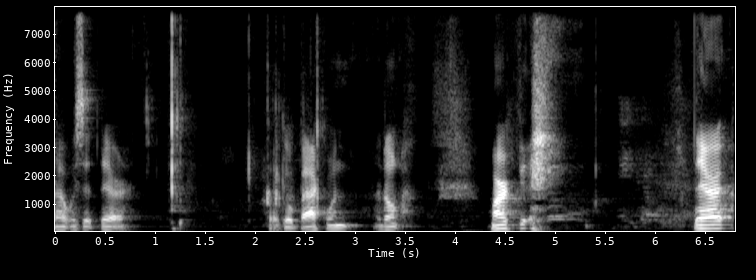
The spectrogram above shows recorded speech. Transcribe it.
that was it there. I go back one? I don't. Mark, there.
